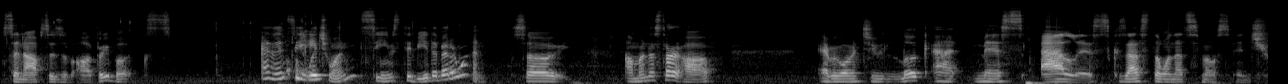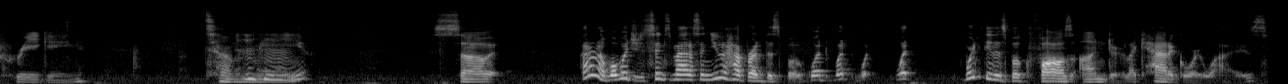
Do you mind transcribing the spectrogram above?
synopsis of all three books, and then see which one seems to be the better one. So I'm gonna start off, and we're going to look at Miss Alice because that's the one that's most intriguing to mm-hmm. me. So I don't know. What would you, since Madison, you have read this book. What, what, what, what, where do you think this book falls under, like category wise,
